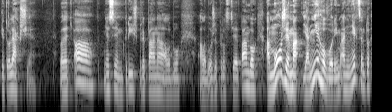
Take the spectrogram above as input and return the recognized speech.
Je to ľahšie povedať, a nesiem kríž pre pána, alebo, alebo že proste pán Boh. A môže ma, ja nehovorím, ani nechcem to,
